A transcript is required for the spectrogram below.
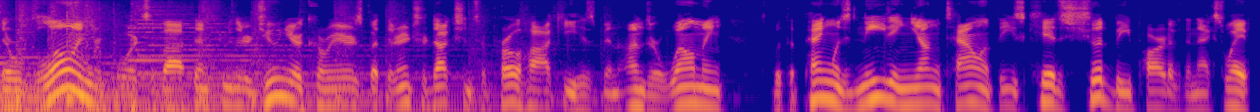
There were glowing reports about them through their junior careers, but their introduction to pro hockey has been underwhelming. With the Penguins needing young talent, these kids should be part of the next wave.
